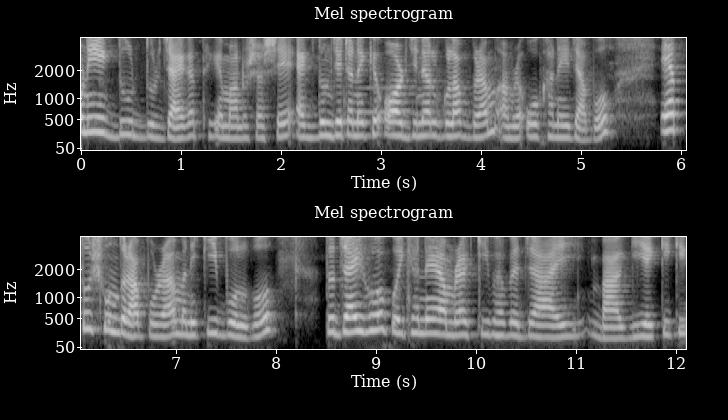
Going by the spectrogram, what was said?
অনেক দূর দূর জায়গা থেকে মানুষ আসে। একদম যেটা নাকি অরিজিনাল গোলাপ গ্রাম আমরা ওখানেই যাব। এত সুন্দর আপুরা মানে কি বলব? তো যাই হোক, ওইখানে আমরা কীভাবে যাই বা গিয়ে কি কি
